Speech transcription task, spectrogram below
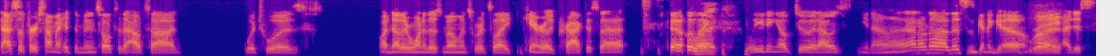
that's the first time I hit the moonsault to the outside, which was another one of those moments where it's like you can't really practice that. so like right. leading up to it, I was, you know, I don't know how this is gonna go. right. I just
